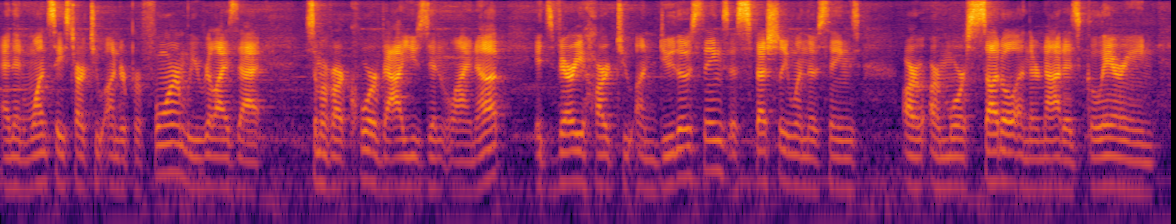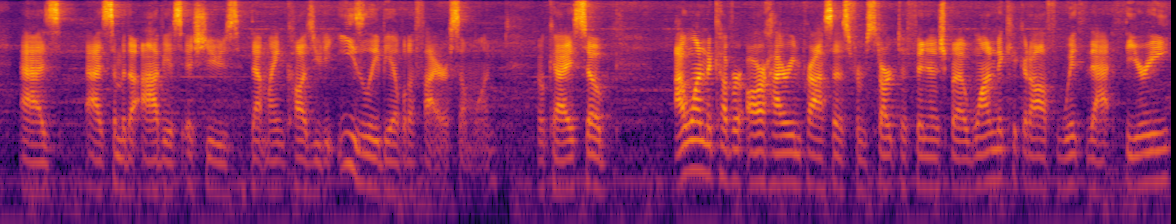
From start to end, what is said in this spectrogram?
And then once they start to underperform, we realize that some of our core values didn't line up. It's very hard to undo those things, especially when those things are, are more subtle and they're not as glaring as as some of the obvious issues that might cause you to easily be able to fire someone. Okay, so I wanted to cover our hiring process from start to finish, but I wanted to kick it off with that theory.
